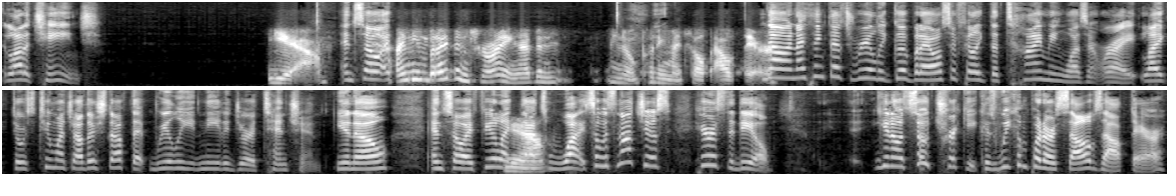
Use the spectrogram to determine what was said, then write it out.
a lot of change. yeah. And so I I mean, but I've been trying. I've been, you know, putting myself out there. No, and I think that's really good, but I also feel like the timing wasn't right. Like there was too much other stuff that really needed your attention, you know? And so I feel like Yeah. that's why. So it's not just here's the deal. You know, it's so tricky because we can put ourselves out there,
